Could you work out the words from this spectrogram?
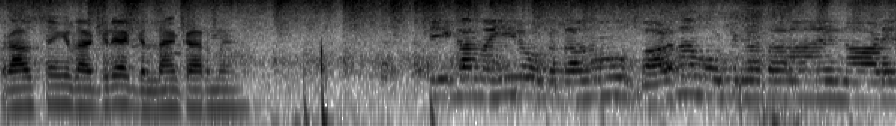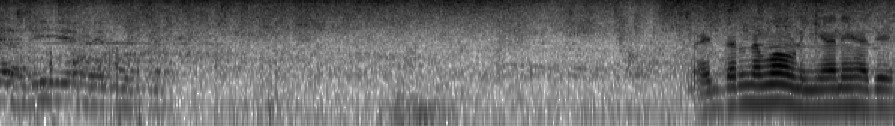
ਪ੍ਰਾਪ ਸਿੰਘ ਲੱਗ ਰਿਹਾ ਗੱਲਾਂ ਕਰਨ। ਠੀਕ ਆ ਮੈਂ ਹੀ ਰੋਕਦਾ ਉਹਨੂੰ। ਬਾੜਨਾ ਮੋਟੀਆਂ ਤਾਰਾਂ ਐ ਨਾੜੇ ਰੰਦੀ ਜੇ ਮੇਰੇ ਮੋਟੇ ਇੱਧਰ ਨਵਾਉਣੀਆਂ ਨੇ ਹਜੇ।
